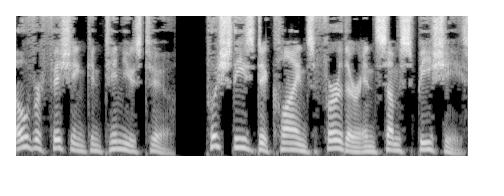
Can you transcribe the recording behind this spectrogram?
Overfishing continues to push these declines further in some species.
